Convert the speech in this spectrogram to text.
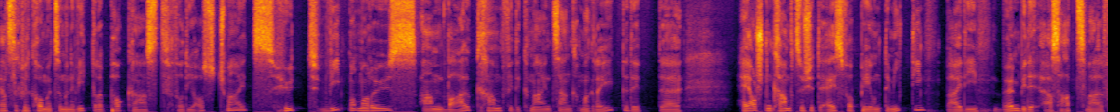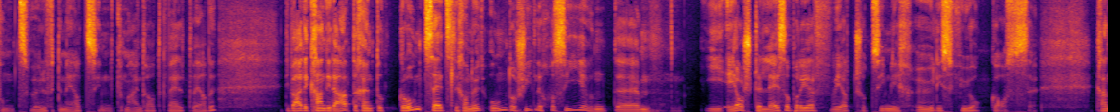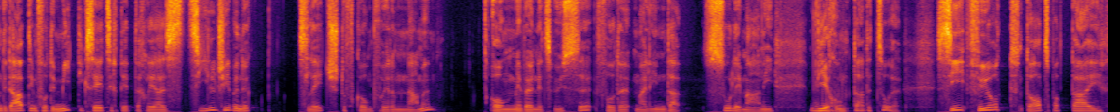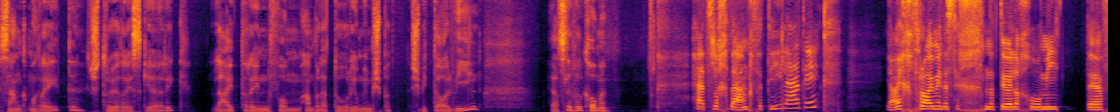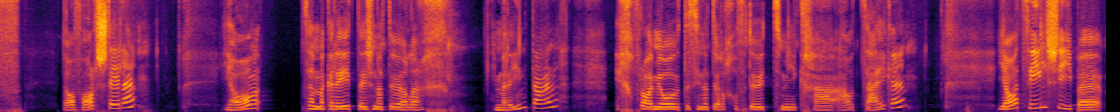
Herzlich willkommen zu einem weiteren Podcast von der Ostschweiz. Heute widmen wir uns am Wahlkampf in der Gemeinde St. Margrethe. Dort äh, herrscht ein Kampf zwischen der SVP und der Mitte. Beide wollen bei der Ersatzwahl vom 12. März in den Gemeinderat gewählt werden. Die beiden Kandidaten können grundsätzlich auch nicht unterschiedlicher sein und ähm, im ersten Leserbrief wird schon ziemlich Öl ins Feuer gegossen. Kandidatin von der Mitte sieht sich dort ein bisschen als Zielscheibe, nicht zuletzt aufgrund von ihrem Namen. Und wir wollen jetzt wissen von der Melinda Suleimani, wie kommt da dazu? Sie führt die Ortspartei St. Margrethe, ist 33-jährig, Leiterin vom Ambulatorium im Spital Wiel. Herzlich willkommen. Herzlichen Dank für die Einladung. Ja, ich freue mich, dass ich natürlich auch mit darf, da vorstellen Ja. Margrethe ist natürlich im Rheintal. Ich freue mich auch, dass ich natürlich auf dort mich auch zeigen kann. Ja, Zielscheibe.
